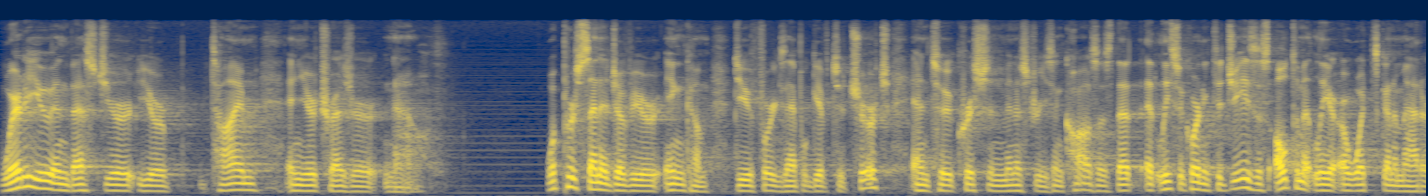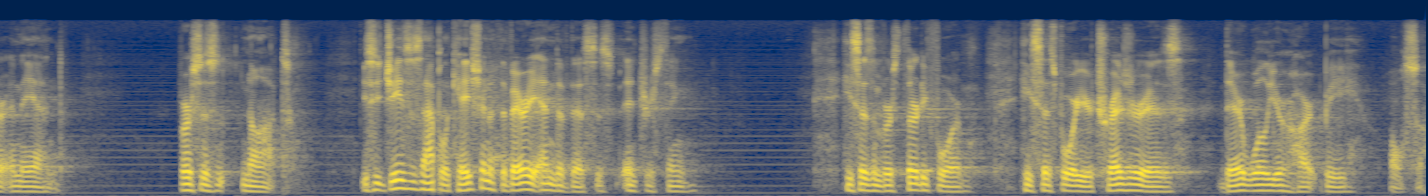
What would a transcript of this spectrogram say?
Where do you invest your, your time and your treasure now? What percentage of your income do you, for example, give to church and to Christian ministries and causes that, at least according to Jesus, ultimately are what's going to matter in the end versus not? You see, Jesus' application at the very end of this is interesting he says in verse 34, he says, For your treasure is, there will your heart be also.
